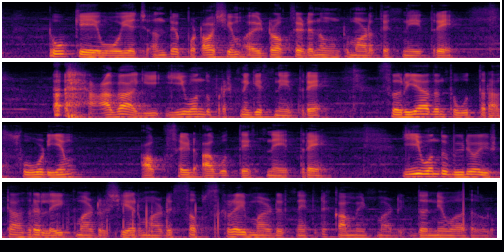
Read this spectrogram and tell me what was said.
two K O H ಅಂದರೆ ಪೊಟ್ಯಾಷಿಯಂ ಹೈಡ್ರಾಕ್ಸೈಡನ್ನು ಉಂಟು ಮಾಡುತ್ತೆ ಸ್ನೇಹಿತರೆ. ಹಾಗಾಗಿ ಈ ಒಂದು ಪ್ರಶ್ನೆಗೆ ಸ್ನೇಹಿತರೆ ಸರಿಯಾದಂಥ ಉತ್ತರ ಸೋಡಿಯಂ ಆಕ್ಸೈಡ್ ಆಗುತ್ತೆ ಸ್ನೇಹಿತರೆ. ಈ ಒಂದು ವಿಡಿಯೋ ಇಷ್ಟ ಆದರೆ ಲೈಕ್ ಮಾಡಿರಿ ಶೇರ್ ಮಾಡಿರಿ ಸಬ್ಸ್ಕ್ರೈಬ್ ಮಾಡಿರಿ ಸ್ನೇಹಿತರೆ. ಕಾಮೆಂಟ್ ಮಾಡಿರಿ. ಧನ್ಯವಾದಗಳು.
